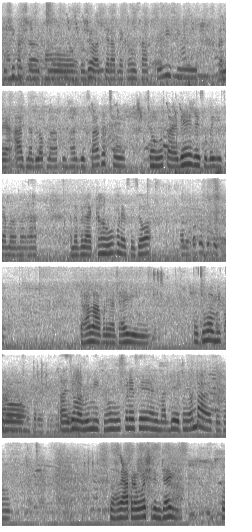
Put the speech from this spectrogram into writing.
જય શ્રી કૃષ્ણ મિત્રો. તો જો અત્યારે આપણે ઘઉં સાફ કરી છીએ અને આજના બ્લોગમાં આપનું હાર્દિક સ્વાગત છે. જો હું તો અહીં બે જઈશું બગીચામાં અમારા. અને બધા ઘઉં ઉપડે છે, જો. હાલો આપણે આ જઈએ. તો જો મિત્રો, આ જો મમ્મી ઘઉં ઉપડે છે અને મારા બે ભાઈ અંબાવે છે ઘઉં. તો હવે આપણે વોશરૂમ જઈએ. તો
